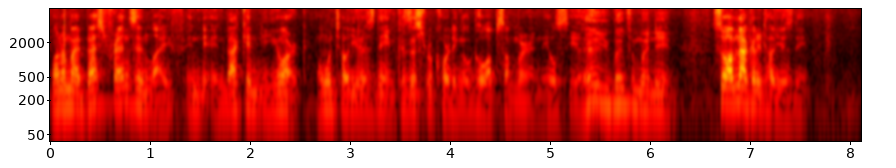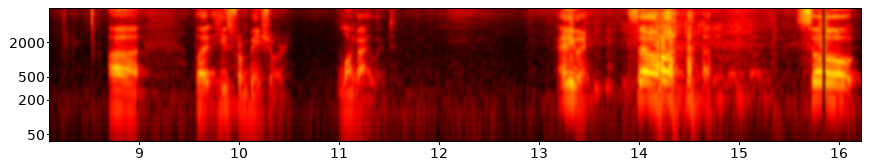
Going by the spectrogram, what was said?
One of my best friends in life, in, in back in New York, I won't tell you his name because this recording will go up somewhere and he'll see, hey, you mentioned my name. So I'm not going to tell you his name. Uh, but he's from Bayshore, Long Island. Anyway, so, so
